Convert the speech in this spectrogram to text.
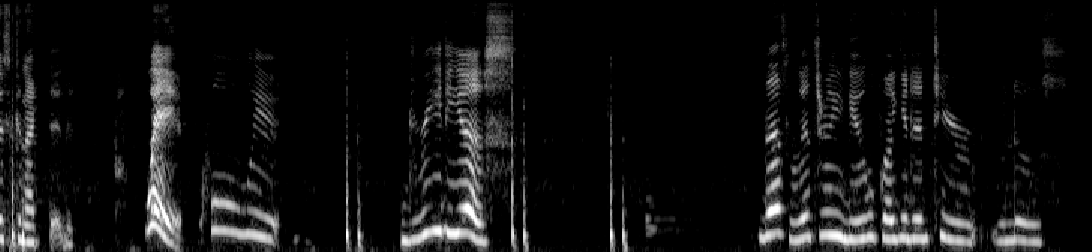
Disconnected. Wait, holy 3DS. That's literally you plug it into your Windows.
